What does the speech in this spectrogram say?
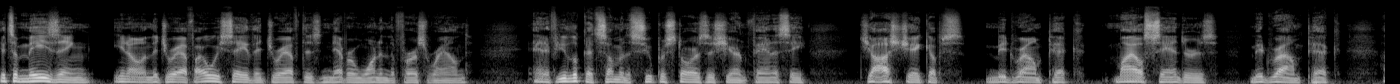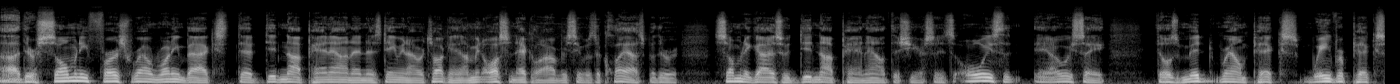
It's amazing, you know, in the draft. I always say the draft is never won in the first round. And if you look at some of the superstars this year in fantasy, Josh Jacobs, mid round pick, Miles Sanders, mid round pick. Uh, there are so many first round running backs that did not pan out. And as Damian and I were talking, I mean, Austin Ekeler obviously was a class, but there were so many guys who did not pan out this year. So it's always, the, you know, I always say, those mid round picks, waiver picks,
